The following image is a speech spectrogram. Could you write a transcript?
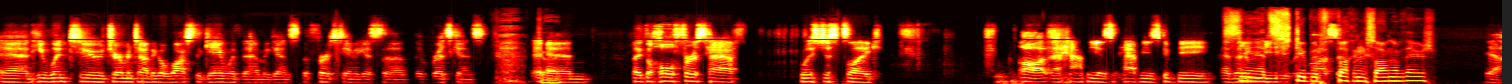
and he went to Germantown to go watch the game with them against the first game against the, the Redskins, God. and like the whole first half was just like, oh, happy as happy as could be, and Singing that stupid lost it. fucking song of theirs. Yeah.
